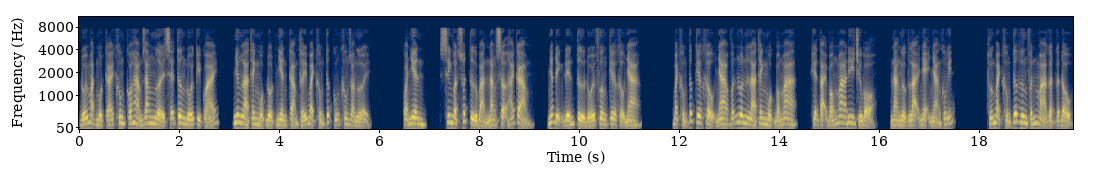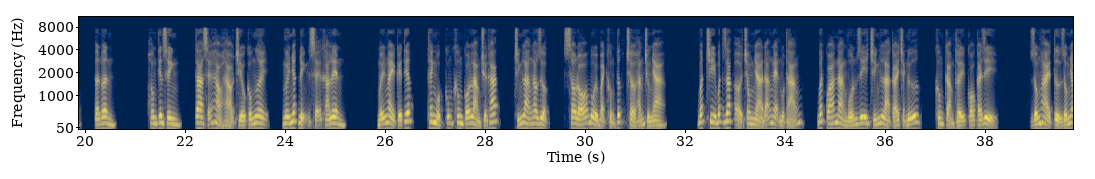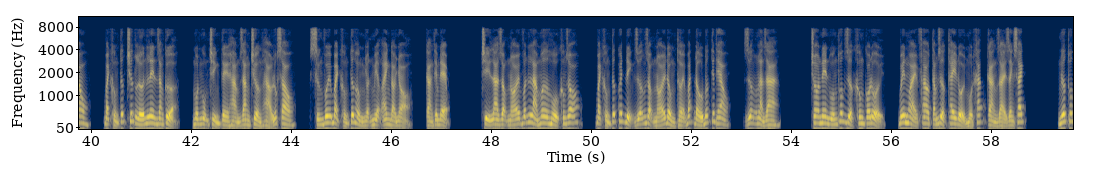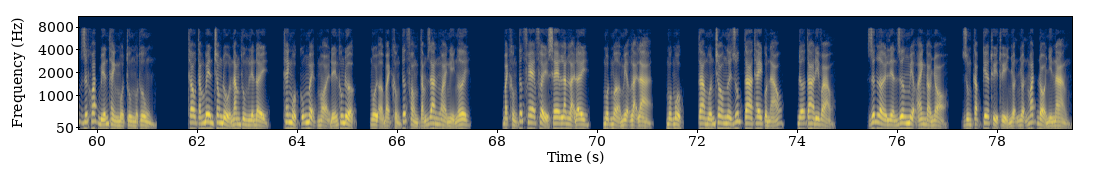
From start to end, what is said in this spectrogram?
Đối mặt một cái không có hàm răng người sẽ tương đối kỳ quái, nhưng là thanh mục đột nhiên cảm thấy bạch khổng tức cũng không dọa người. Quả nhiên, sinh vật xuất từ bản năng sợ hãi cảm, nhất định đến từ đối phương kia khẩu nha. Bạch khổng tức kia khẩu nha vẫn luôn là thanh mục bóng ma, hiện tại bóng ma đi trừ bỏ, nàng ngược lại nhẹ nhàng không ít. Hướng bạch khổng tước hưng phấn mà gật gật đầu, ân ân. Hồng tiên sinh, ta sẽ hảo hảo chiếu cấu ngươi, ngươi nhất định sẽ khá lên. Mấy ngày kế tiếp, thanh mục cũng không có làm chuyện khác, chính là ngao dược, sau đó bồi bạch khổng tức chờ hắn trường nha. Bất chi bất giác ở trong nhà đã nghẹn một tháng, bất quá nàng vốn dĩ chính là cái trạch nữ, không cảm thấy có cái gì. Giống hải tử giống nhau, bạch khổng tức trước lớn lên răng cửa, một ngụm chỉnh tề hàm răng trường hảo lúc sau, xứng với bạch khổng tức hồng nhuận miệng anh đào nhỏ, càng thêm đẹp. Chỉ là giọng nói vẫn là mơ hồ không rõ, bạch khổng tức quyết định dưỡng giọng nói đồng thời bắt đầu bước tiếp theo, dưỡng làn da. Cho nên uống thuốc dược không có đổi, bên ngoài phao tắm dược thay đổi một khắc càng dài danh sách. Nước thuốc dứt khoát biến thành một thùng một thùng. Thao tắm bên trong đổ năm thùng liền đầy, thanh mục cũng mệt mỏi đến không được, ngồi ở bạch khổng tức phòng tắm gian ngoài nghỉ ngơi. Bạch khổng tức phe phẩy xe lăn lại đây, một mở miệng lại là, mục mục, ta muốn cho ngươi giúp ta thay quần áo, đỡ ta đi vào. Dứt lời liền dương miệng anh đào nhỏ, dùng cặp kia thủy thủy nhuận nhuận mắt đỏ nhìn nàng.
